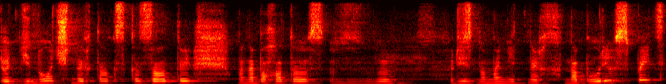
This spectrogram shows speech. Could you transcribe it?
одіночних, так сказати. У мене багато різноманітних наборів спиць.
